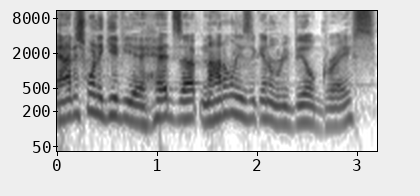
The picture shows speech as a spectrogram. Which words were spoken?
and I just want to give you a heads up. Not only is it going to reveal grace,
